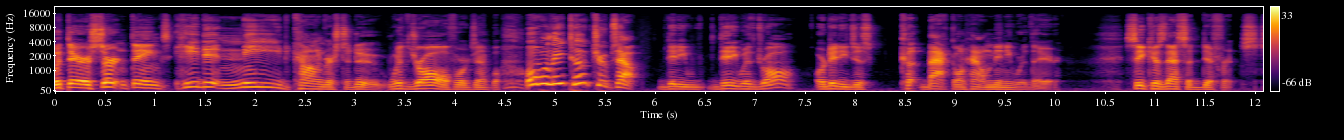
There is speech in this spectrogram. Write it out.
But there are certain things he didn't need Congress to do. Withdrawal, for example. Oh well, he took troops out. Did he? Did he withdraw, or did he just cut back on how many were there? See, because that's a difference.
